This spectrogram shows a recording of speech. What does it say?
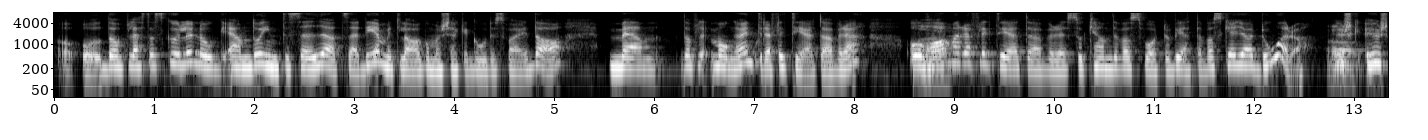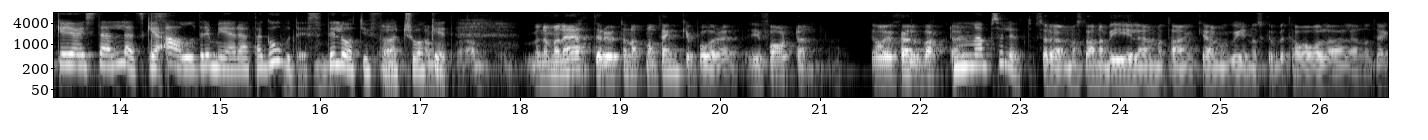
Och, och de flesta skulle nog ändå inte säga att så här, det är mitt lag om att käka godis varje dag. Men de, många har inte reflekterat över det. Och Nej. har man reflekterat över det så kan det vara svårt att veta, vad ska jag göra då då? Hur, ska, hur ska jag göra istället? Ska jag aldrig mer äta godis? Det låter ju för tråkigt. Ja, Men när man äter utan att man tänker på det i farten. Jag har ju själv varit där. Mm, absolut. Sådär, man stannar bilen, man tankar, man går in och ska betala eller någonting.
